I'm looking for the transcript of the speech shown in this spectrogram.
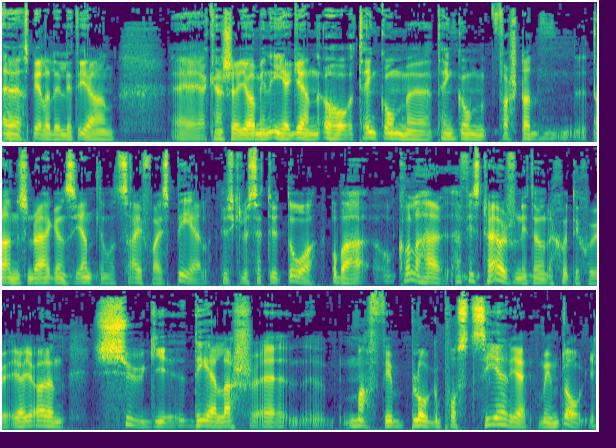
Eh, spelade lite grann. Eh, jag kanske gör min egen. Oh, tänk, om, eh, tänk om första Dungeons Dragons egentligen var ett sci-fi-spel. Hur skulle det sett ut då? Och bara, oh, kolla här, här finns Travel från 1977. Jag gör en 20-delars eh, maffig bloggpostserie på min blogg.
